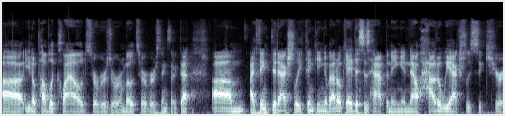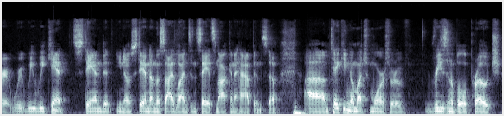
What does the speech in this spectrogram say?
uh, you know public cloud servers or remote servers, things like that. Um, I think that actually thinking about okay, this is happening happening and now how do we actually secure it? We, we, we can't stand it you know stand on the sidelines and say it's not going to happen. So um, taking a much more sort of reasonable approach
